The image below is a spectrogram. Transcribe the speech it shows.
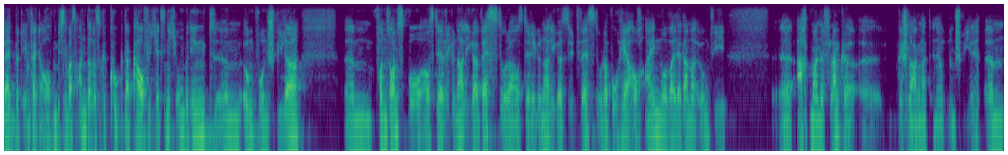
wird eben vielleicht auch auf ein bisschen was anderes geguckt. Da kaufe ich jetzt nicht unbedingt ähm, irgendwo einen Spieler ähm, von sonst wo aus der Regionalliga West oder aus der Regionalliga Südwest oder woher auch ein, nur weil der da mal irgendwie äh, achtmal eine Flanke äh, geschlagen hat in irgendeinem Spiel. Ähm,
